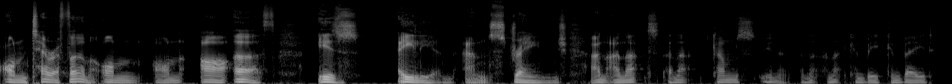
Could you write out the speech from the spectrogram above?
on terra firma on on our earth is alien and strange and and that and that comes you know and that, and that can be conveyed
